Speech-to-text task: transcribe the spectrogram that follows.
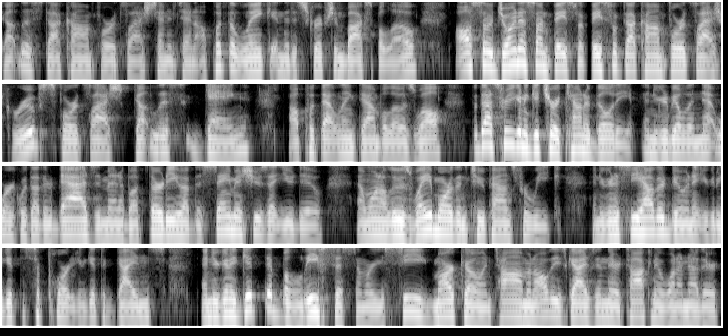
Gutless.com forward slash 10 in 10. I'll put the link in the description box below. Also, join us on Facebook, facebook.com forward slash groups forward slash gutless gang. I'll put that link down below as well. But that's where you're going to get your accountability and you're going to be able to network with other dads and men above 30 who have the same issues that you do and want to lose way more than two pounds per week. And you're going to see how they're doing it. You're going to get the support, you're going to get the guidance, and you're going to get the belief system where you see Marco and Tom and all these guys in there talking to one another.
